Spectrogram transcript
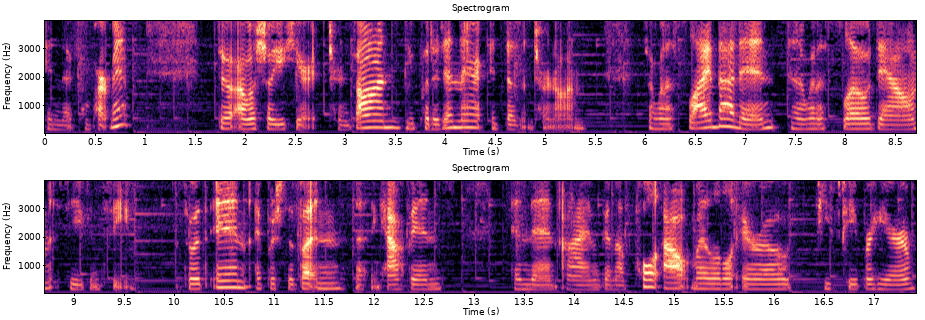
in the compartment. So I will show you here. It turns on, you put it in there, it doesn't turn on. So I'm gonna slide that in and I'm gonna slow down so you can see. So it's in, I push the button, nothing happens. And then I'm gonna pull out my little arrow piece paper here.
